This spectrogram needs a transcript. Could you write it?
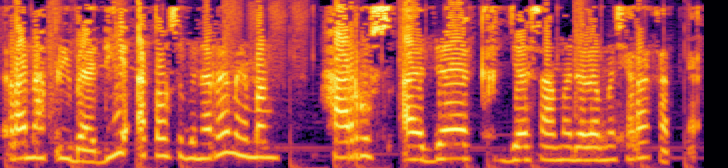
ranah pribadi atau sebenarnya memang harus ada kerjasama dalam masyarakat kak?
